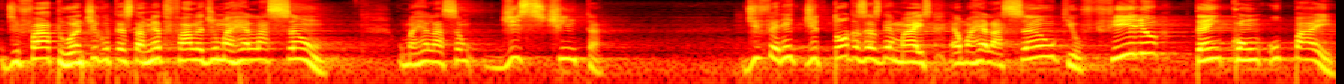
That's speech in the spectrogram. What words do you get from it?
De fato, o Antigo Testamento fala de uma relação uma relação distinta, diferente de todas as demais. É uma relação que o filho tem com o pai.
